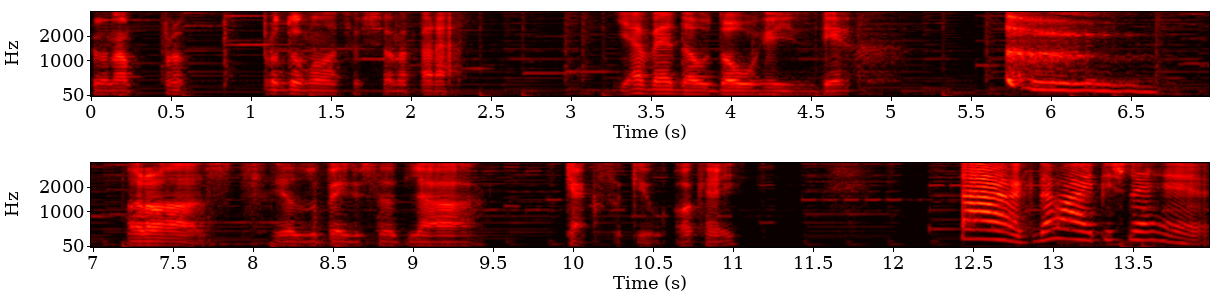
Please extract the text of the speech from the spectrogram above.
Що вона про- продумала це все наперед. Я видав довгий здих. Раст. Я зупинюся для кексиків, окей? Так, давай, пішли.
